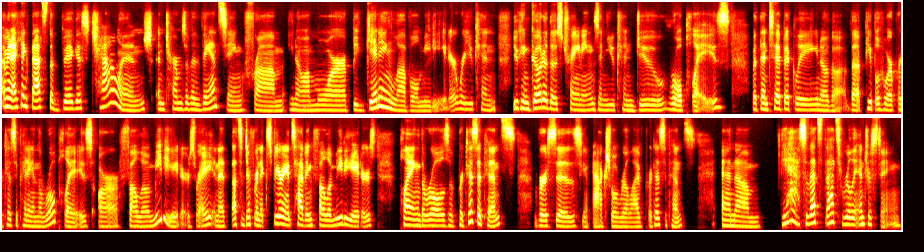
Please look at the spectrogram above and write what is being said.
I mean, I think that's the biggest challenge in terms of advancing from, you know, a more beginning level mediator, where you can you can go to those trainings and you can do role plays but then typically you know the the people who are participating in the role plays are fellow mediators right? And that's a different experience having fellow mediators playing the roles of participants versus you know, actual real life participants. And um, yeah so that's that's really interesting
